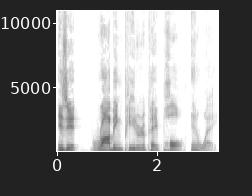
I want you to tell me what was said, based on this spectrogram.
Is it robbing Peter to pay Paul in a way?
